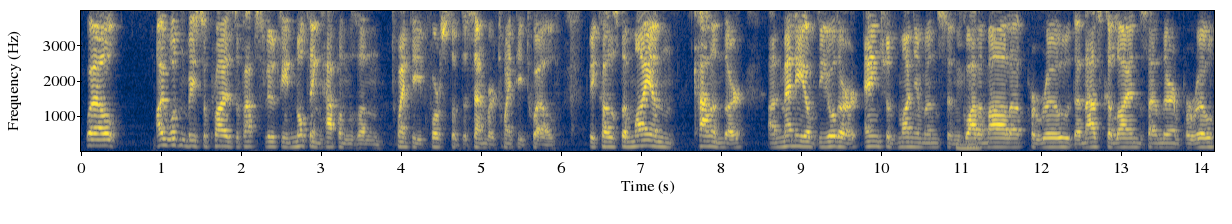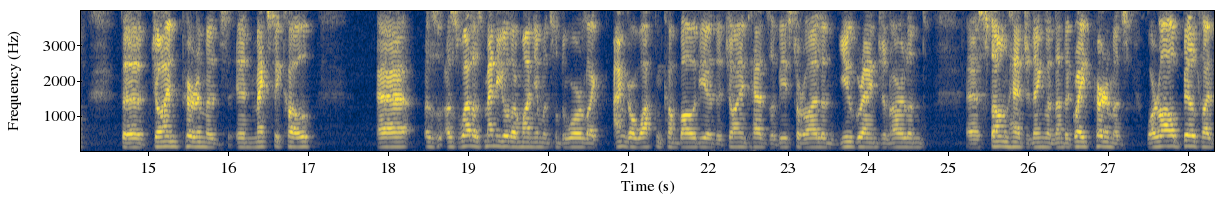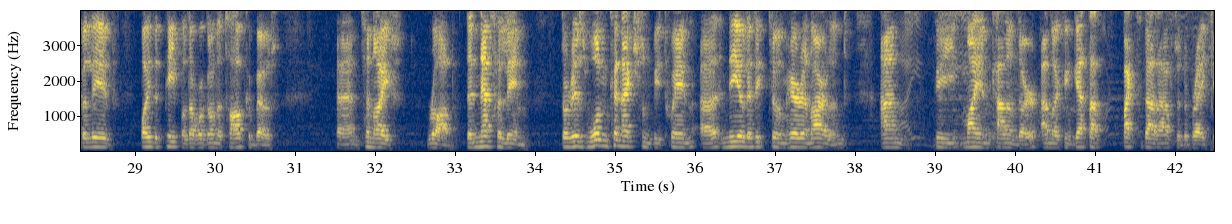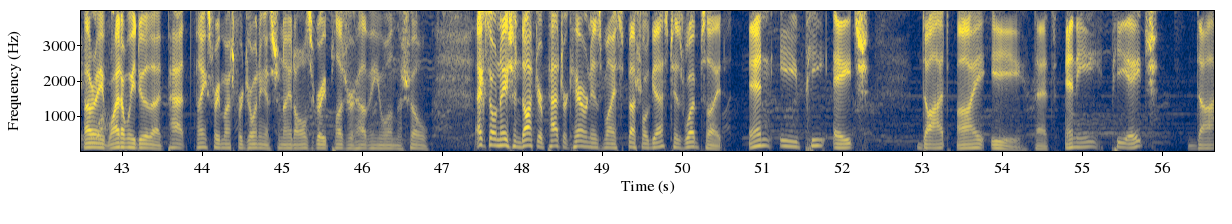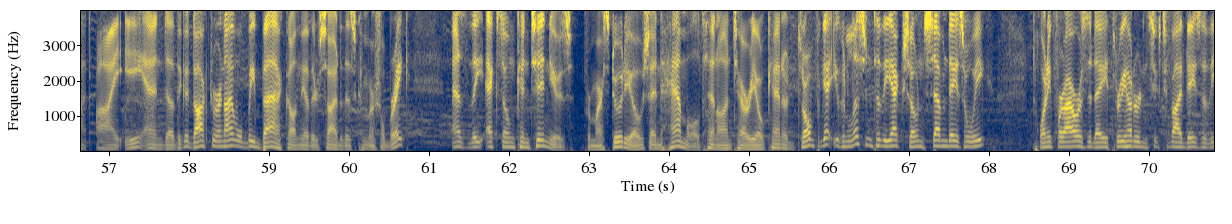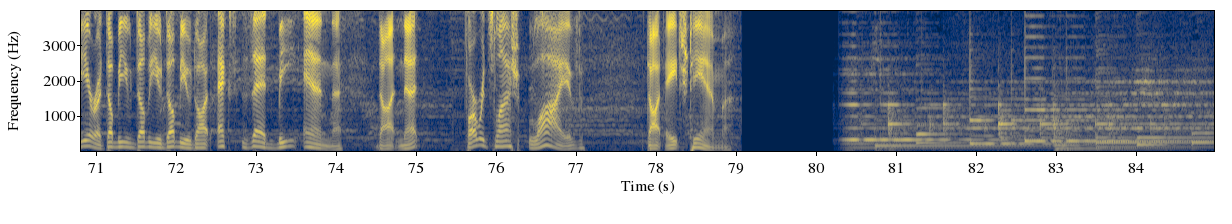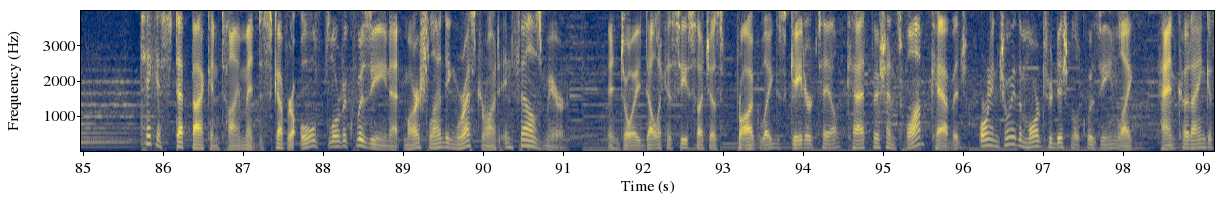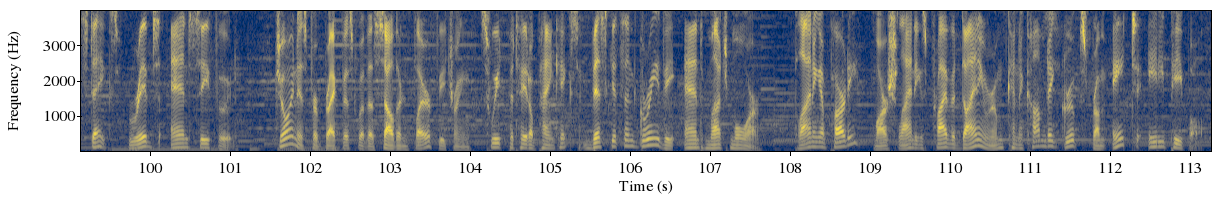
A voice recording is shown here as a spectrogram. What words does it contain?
Well, I wouldn't be surprised if absolutely nothing happens on 21st of December 2012 because the Mayan calendar and many of the other ancient monuments in mm-hmm. Guatemala, Peru, the Nazca lines down there in Peru, the giant pyramids in Mexico, uh, as, as well as many other monuments in the world like Angkor Wat in Cambodia, the giant heads of Easter Island, Newgrange in Ireland, uh, Stonehenge in England, and the Great Pyramids were all built, I believe, by the people that we're going to talk about um, tonight, Rob, the Nephilim. There is one connection between a Neolithic tomb here in Ireland and the Mayan calendar, and I can get that back to that after the break. All right, why don't we do that? Pat, thanks very much for joining us tonight. Always a great pleasure having you on the show. Exonation Dr. Patrick Heron is my special guest. His website, neph.ie. That's neph.ie. And uh, the good doctor and I will be back on the other side of this commercial break as the Zone continues from our studios in Hamilton, Ontario, Canada. Don't forget you can listen to the Zone seven days a week, 24 hours a day, 365 days of the year at www.xzbn.net forward slash live Take a step back in time and discover old Florida cuisine at Marsh Landing Restaurant in Fellsmere. Enjoy delicacies such as frog legs, gator tail, catfish, and swamp cabbage, or enjoy the more traditional cuisine like hand cut Angus steaks, ribs, and seafood. Join us for breakfast with a southern flair featuring sweet potato pancakes, biscuits, and gravy, and much more. Planning a party? Marsh Landing's private dining room can accommodate groups from 8 to 80 people.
